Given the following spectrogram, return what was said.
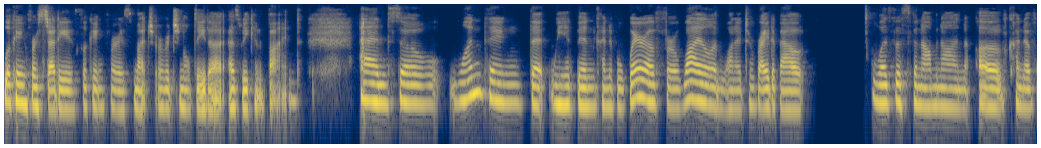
looking for studies, looking for as much original data as we can find. And so, one thing that we had been kind of aware of for a while and wanted to write about was this phenomenon of kind of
